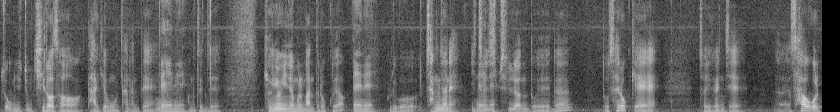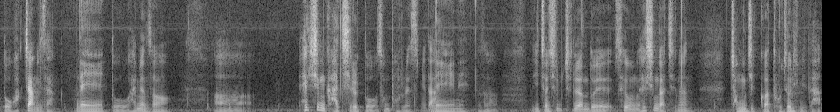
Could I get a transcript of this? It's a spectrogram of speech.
조금 좀 길어서 다 기억 못 하는데 네네. 아무튼 이제 경영 이념을 만들었고요. 네네. 그리고 작년에 네네. 2017년도에는 또 새롭게 저희가 이제 어, 사옥을 또 확장 이상 네. 또 하면서 아, 핵심 가치를 또 선포를 했습니다. 네네. 그래서 2017년도에 세운 핵심 가치는 정직과 도전입니다.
